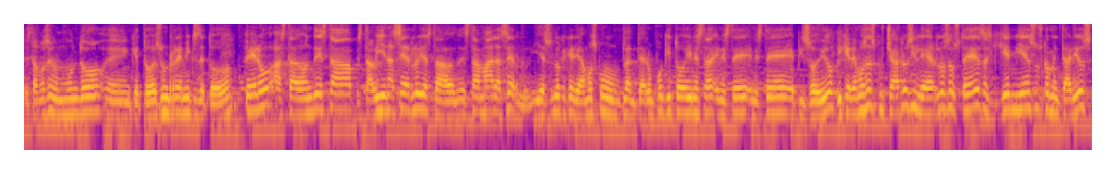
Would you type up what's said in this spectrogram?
Estamos en un mundo en que todo es un remix de todo, pero hasta dónde está, está bien hacerlo y hasta dónde está mal hacerlo. Y eso es lo que queríamos como plantear un poquito hoy en, esta, en, este, en este episodio y queremos escucharlos y leerlos a ustedes, así que envíen sus comentarios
